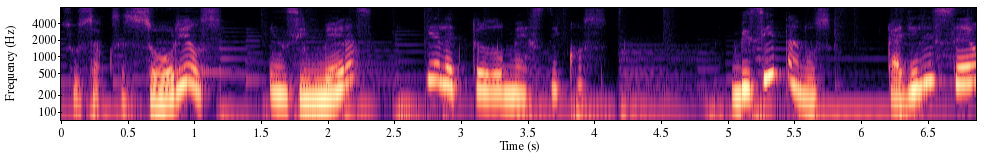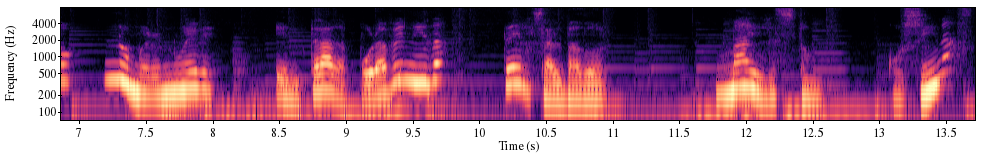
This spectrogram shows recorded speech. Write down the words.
sus accesorios, encimeras y electrodomésticos. Visítanos, calle Liceo número 9, entrada por Avenida del Salvador. Milestone, cocinas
